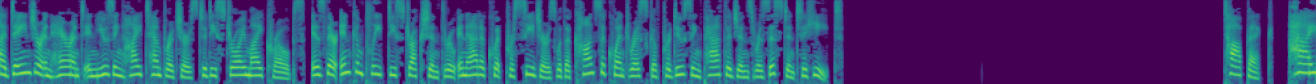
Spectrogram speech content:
A danger inherent in using high temperatures to destroy microbes, is their incomplete destruction through inadequate procedures with a consequent risk of producing pathogens resistant to heat. Topic. High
